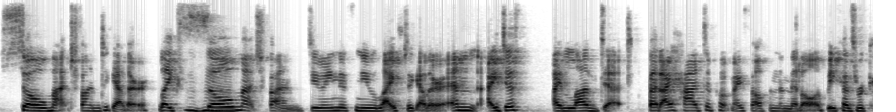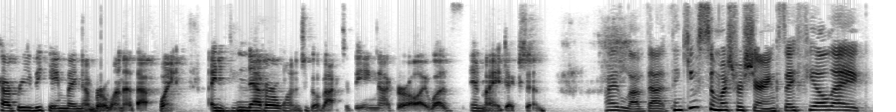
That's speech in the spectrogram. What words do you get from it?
so much fun together, like mm-hmm. so much fun doing this new life together. And I just, I loved it. But I had to put myself in the middle because recovery became my number one at that point. I yeah. never wanted to go back to being that girl I was in my addiction. I love that. Thank you so much for sharing because I feel like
